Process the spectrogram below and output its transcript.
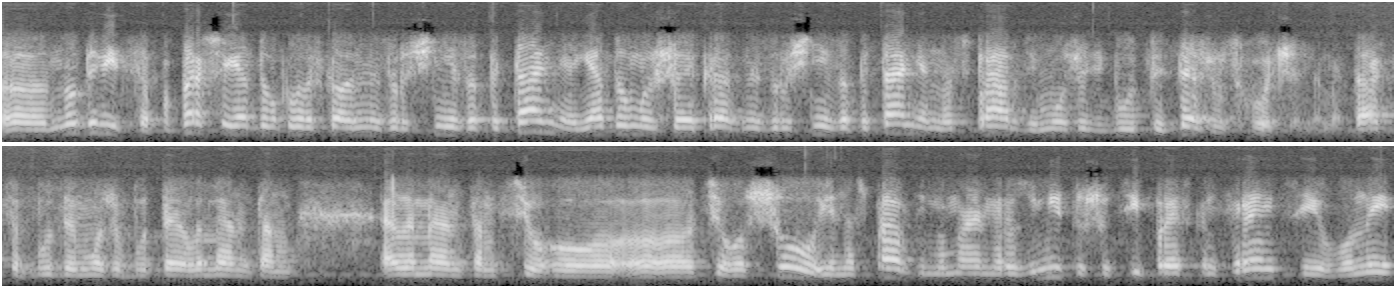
Е, ну, дивіться, по-перше, я думаю, коли ви сказали незручні запитання, я думаю, що якраз незручні запитання насправді можуть бути теж узгодженими. Так, це буде може бути елементом елементом цього, е, цього шоу. І насправді ми маємо розуміти, що ці прес-конференції вони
